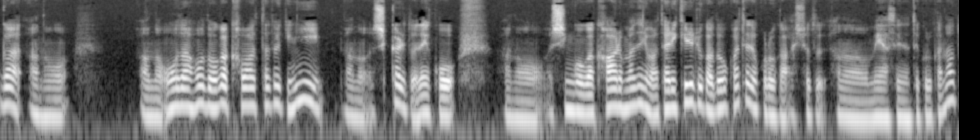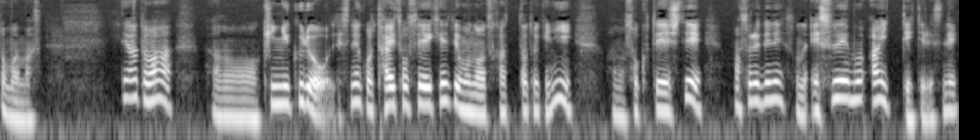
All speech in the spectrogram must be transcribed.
が、あの、あの、横断歩道が変わった時に、あの、しっかりとね、こう、あの、信号が変わるまでに渡りきれるかどうかというところが一つ、あの、目安になってくるかなと思います。で、あとは、あの、筋肉量ですね、これ体組成計というものを使ったときに、あの、測定して、まあ、それでね、その SMI って言ってですね、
